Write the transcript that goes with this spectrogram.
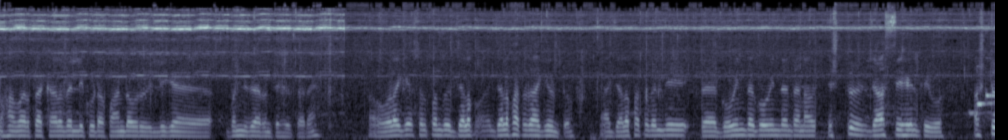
ಮಹಾಭಾರತ ಕಾಲದಲ್ಲಿ ಕೂಡ ಪಾಂಡವರು ಇಲ್ಲಿಗೆ ಬಂದಿದ್ದಾರೆ ಅಂತ ಹೇಳ್ತಾರೆ. ಒಳಗೆ ಸ್ವಲ್ಪ ಒಂದು ಜಲ ಜಲಪಾತದ ಹಾಗೆ ಉಂಟು. ಆ ಜಲಪಾತದಲ್ಲಿ ಗೋವಿಂದ ಗೋವಿಂದ ಅಂತ ನಾವು ಎಷ್ಟು ಜಾಸ್ತಿ ಹೇಳ್ತೀವೋ ಅಷ್ಟು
